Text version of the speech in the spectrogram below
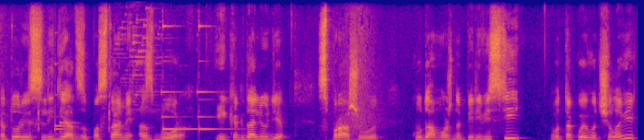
которые следят за постами о сборах. И когда люди спрашивают, куда можно перевести, вот такой вот человек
